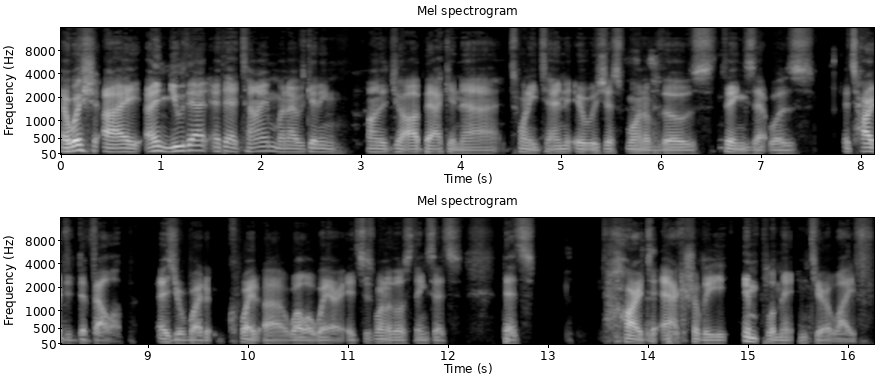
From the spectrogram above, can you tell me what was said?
i wish i i knew that at that time when i was getting on the job back in uh 2010 it was just one of those things that was it's hard to develop as you're quite quite uh, well aware it's just one of those things that's that's hard to actually implement into your life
